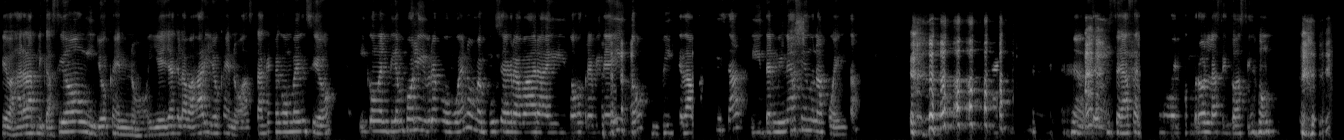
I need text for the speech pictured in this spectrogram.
que bajara la aplicación y yo que no, y ella que la bajara y yo que no, hasta que me convenció y con el tiempo libre, pues bueno, me puse a grabar ahí dos o tres videitos, vi que daba risa y terminé haciendo una cuenta. Se, se hace de control la situación.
